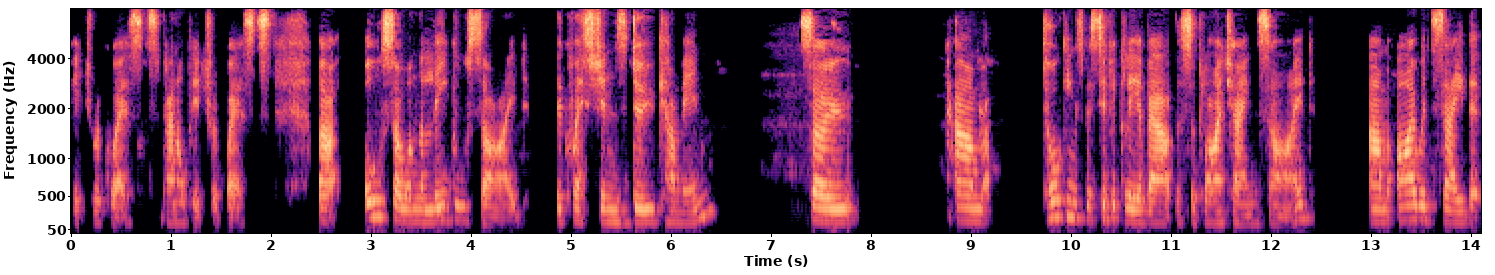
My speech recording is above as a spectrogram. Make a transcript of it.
pitch requests, panel pitch requests, but also on the legal side, the questions do come in. So, um, talking specifically about the supply chain side, um, I would say that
